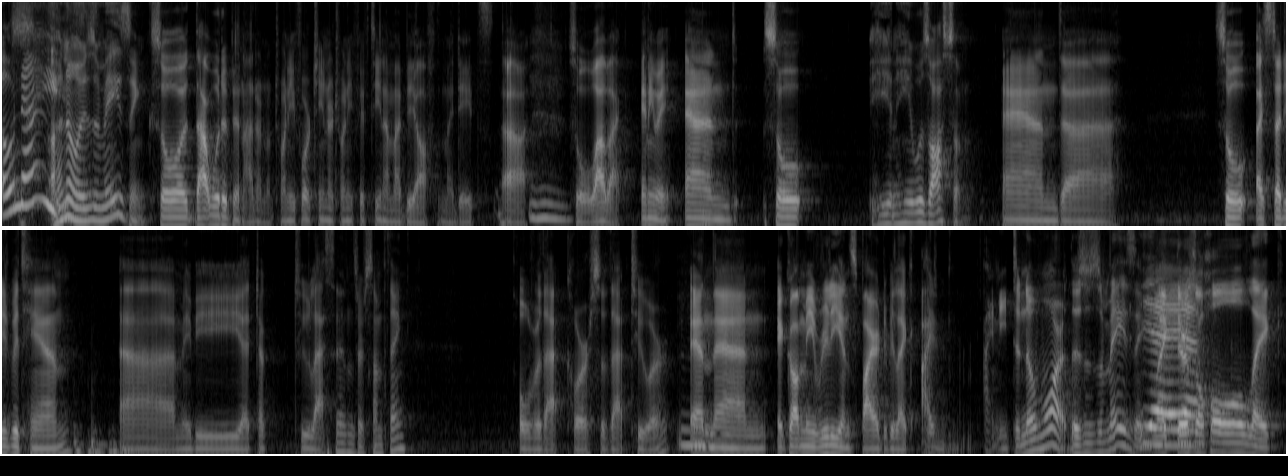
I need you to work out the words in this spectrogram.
Oh, nice. I know it was amazing. So that would have been I don't know 2014 or 2015. I might be off with my dates. Uh, So a while back. Anyway, and so he and he was awesome. And uh, so I studied with him. Uh, maybe I took two lessons or something over that course of that tour, and then it got me really inspired to be like, I I need to know more. This is amazing. Yeah, like there's yeah. a whole like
